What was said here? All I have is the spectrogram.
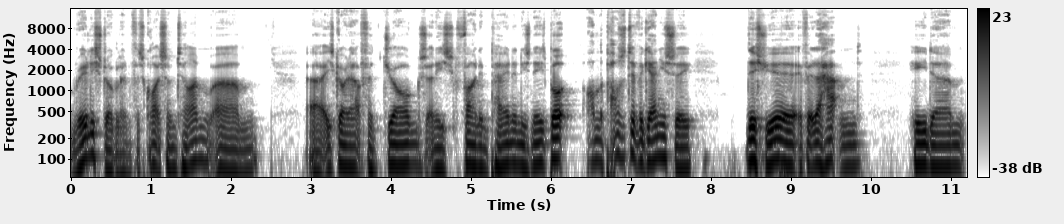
really struggling for quite some time. Um, uh, he's going out for jogs and he's finding pain in his knees. But on the positive again, you see, this year if it had happened, he'd um,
